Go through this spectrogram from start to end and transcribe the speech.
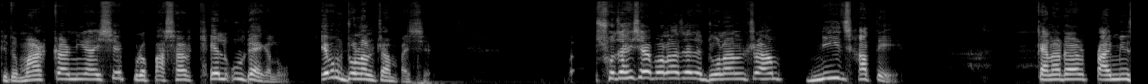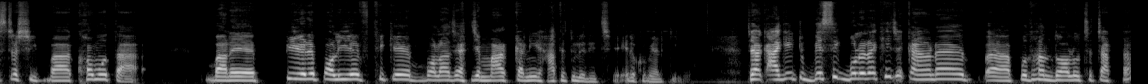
কিন্তু মার্ক কার্নি এসে পুরো পাশার খেল উল্টে গেল এবং ডোনাল্ড ট্রাম্প আসে সোজা হিসেবে বলা যায় যে ডোনাল্ড ট্রাম্প নিজ হাতে কানাডার প্রাইম মিনিস্টারশিপ বা ক্ষমতা মানে পিয়ারে পলিয়েভ থেকে বলা যায় যে মার্ক হাতে তুলে দিচ্ছে, এরকমই আর কি। যাক, আগে একটু বেসিক বলে রাখি যে কানাডায় প্রধান দল হচ্ছে চারটা।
